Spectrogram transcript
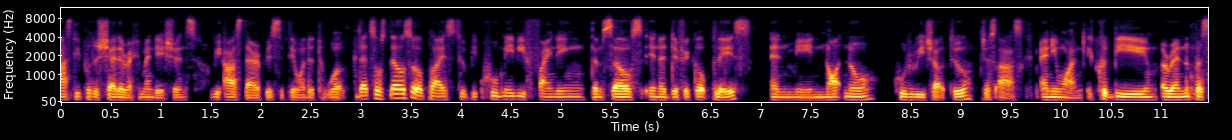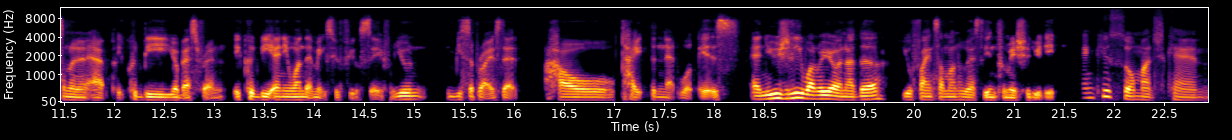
ask people to share their recommendations, we ask therapists if they wanted to work. That's also, that also applies to people who may be finding themselves in a difficult place and may not know who to reach out to, just ask anyone. It could be a random person on an app. It could be your best friend. It could be anyone that makes you feel safe. You'd be surprised that how tight the network is. And usually, one way or another, you'll find someone who has the information you need. Thank you so much, Ken.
